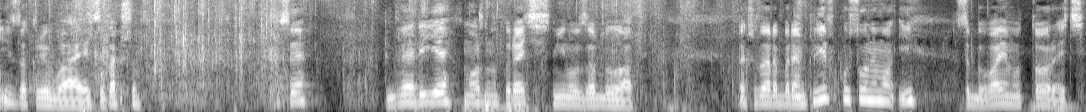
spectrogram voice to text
і закривається. Так що все, двері є, можна турець сміло забивати. Так що зараз беремо плівку, сунемо і забиваємо торець.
